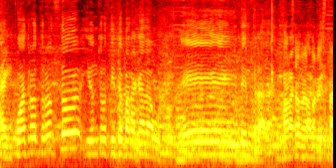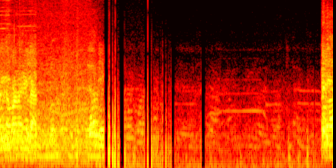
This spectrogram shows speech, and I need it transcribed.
En cuatro trozos y un trocito para cada uno. eh, de entrada. Para compartir. esta cámara que la. Pero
